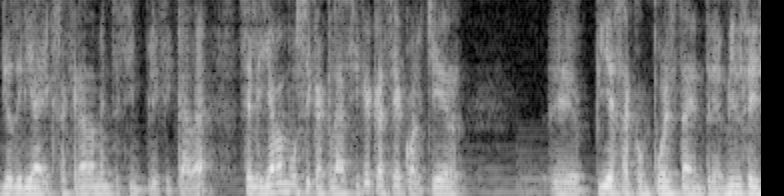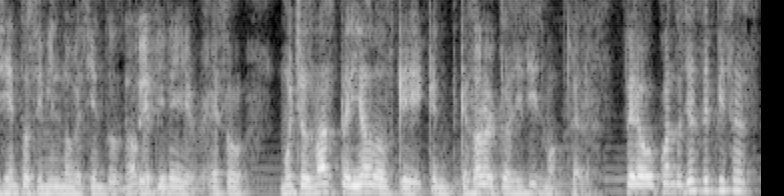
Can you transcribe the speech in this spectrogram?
yo diría exageradamente simplificada, se le llama música clásica casi a cualquier eh, pieza compuesta entre 1600 y 1900, ¿no? Que tiene eso, muchos más periodos que, que, solo el clasicismo. Claro. Pero cuando ya te empiezas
